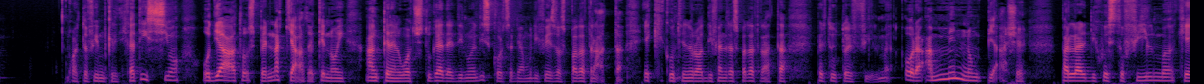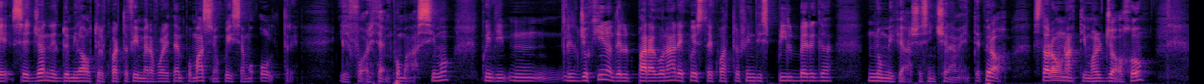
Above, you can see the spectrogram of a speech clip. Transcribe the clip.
Quarto film criticatissimo, odiato, spennacchiato e che noi anche nel Watch Together di lunedì scorso abbiamo difeso a spada tratta e che continuerò a difendere a spada tratta per tutto il film. Ora, a me non piace parlare di questo film che se già nel 2008 il quarto film era fuori tempo massimo, qui siamo oltre il fuori tempo massimo. Quindi mh, il giochino del paragonare questo ai quattro film di Spielberg non mi piace sinceramente, però starò un attimo al gioco,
